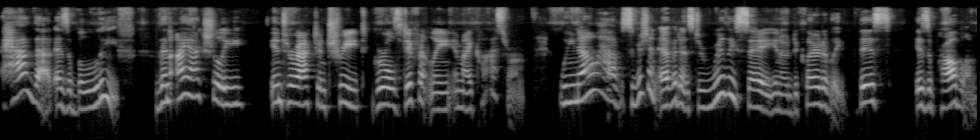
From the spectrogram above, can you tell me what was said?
have that as a belief, then I actually interact and treat girls differently in my classroom. We now have sufficient evidence to really say, you know, declaratively, this is a problem.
